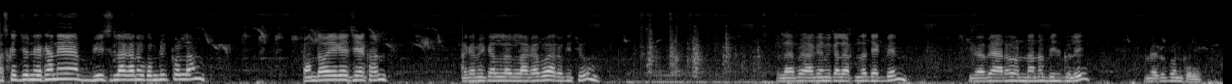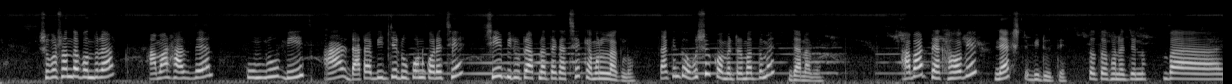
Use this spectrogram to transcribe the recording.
আজকের জন্য এখানে বীজ লাগানো কমপ্লিট করলাম। সন্ধ্যা হয়ে গেছে এখন। আগামীকাল লাগাবো আরও কিছু। তাহলে আগামীকাল আপনারা দেখবেন কীভাবে আরও অন্যান্য বীজগুলি আমরা রোপণ করি। শুভ সন্ধ্যা বন্ধুরা, আমার হাজব্যান্ড কুমড়ো বীজ আর ডাটা বীজ যে রোপণ করেছে, সেই ভিডিওটা আপনাদের কাছে কেমন লাগল তা কিন্তু অবশ্যই কমেন্টের মাধ্যমে জানাবেন। আবার দেখা হবে নেক্সট ভিডিওতে ততক্ষণের জন্য বাই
